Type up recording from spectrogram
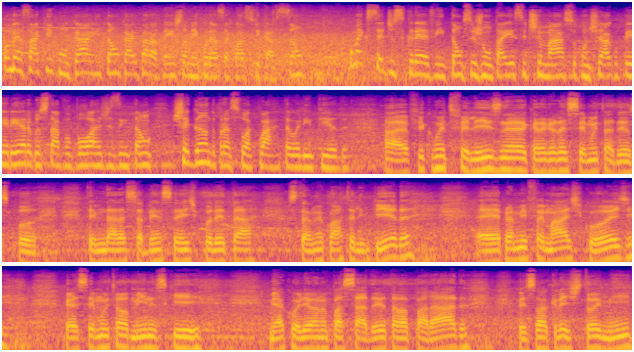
Conversar aqui com o Caio, então, Caio, parabéns também por essa classificação. Como é que você descreve, então, se juntar esse timaço com Thiago Pereira, Gustavo Borges, então, chegando para a sua quarta Olimpíada? Ah, eu fico muito feliz, né? Quero agradecer muito a Deus por ter me dado essa benção de poder estar estudando minha quarta Olimpíada. É, para mim foi mágico hoje. Agradecer muito ao Minas que me acolheu ano passado. Eu estava parado, o pessoal acreditou em mim.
